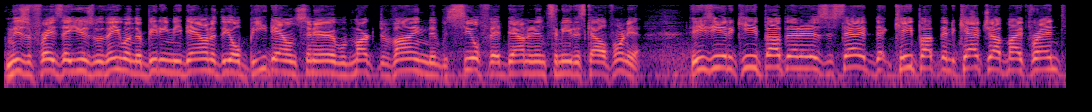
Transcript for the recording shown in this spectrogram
And these are phrases they use with me when they're beating me down at the old beat down scenario with Mark Divine with SEAL Fit down in Encinitas, California. It's easier to keep up than it is to stay, keep up than to catch up, my friend.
